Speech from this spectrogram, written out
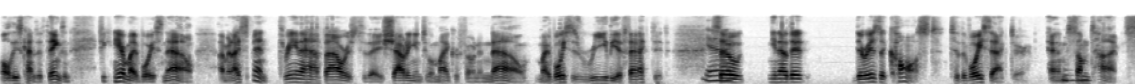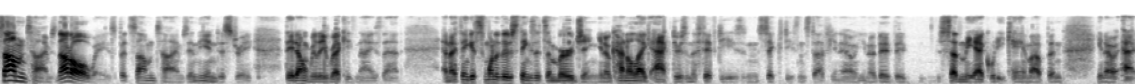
all these kinds of things. And if you can hear my voice now, I mean I spent three and a half hours today shouting into a microphone, and now my voice is really affected. yeah. So you know there there is a cost to the voice actor, and Mhm. sometimes, sometimes, not always, but sometimes in the industry, they don't really recognize that. And I think it's one of those things that's emerging, you know, kind of like actors in the 50s and 60s and stuff, you know, you know, they, they suddenly equity came up and, you know, a-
